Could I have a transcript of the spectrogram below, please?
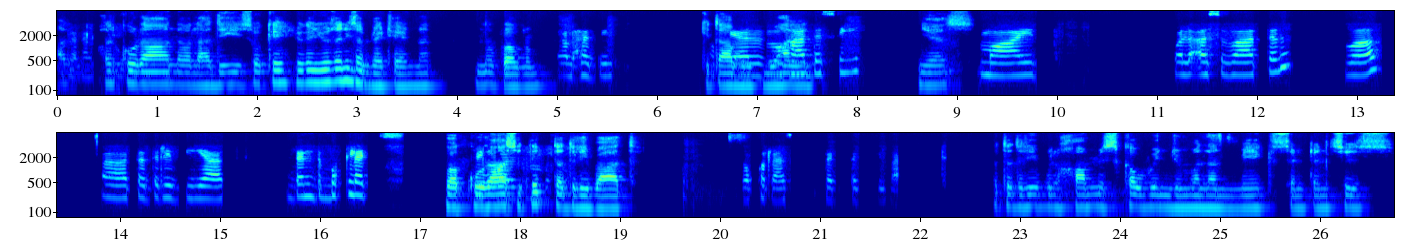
Al Quran. Al Quran or Hadith. Okay, you can use any subject here. Not, no problem. Al Hadith. Kitab Al al Fawaid. Muhaddisi, Yes. Muaid, Wal Aswatal, wa uh, Tadribiyat. Then the booklets, وكراسة التدريبات Bukras, Tadribat. التدريب الخامس كون جملا make sentences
